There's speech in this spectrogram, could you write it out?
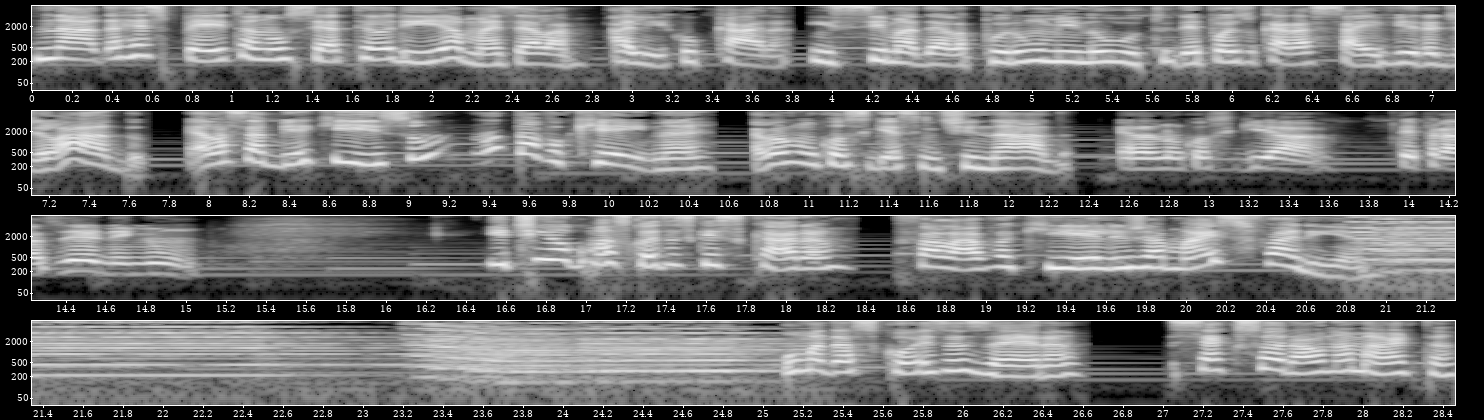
nada a respeito a não ser a teoria, mas ela ali com o cara em cima dela por um minuto e depois o cara sai e vira de lado, ela sabia que isso não estava ok, né? Ela não conseguia sentir nada, ela não conseguia ter prazer nenhum. E tinha algumas coisas que esse cara falava que ele jamais faria. Uma das coisas era sexo oral na Marta.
